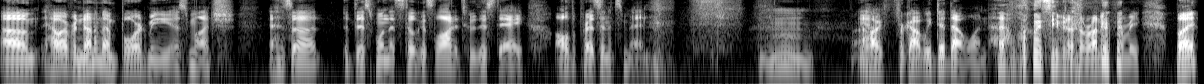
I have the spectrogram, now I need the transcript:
Um, however, none of them bored me as much as uh, this one that still gets lauded to this day. All the President's Men. Oh, Yeah. I forgot we did that one. That was even in the running for me. But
